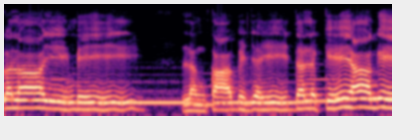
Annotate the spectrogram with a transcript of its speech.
कलाई में। लंका विजयी दल के आगे,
